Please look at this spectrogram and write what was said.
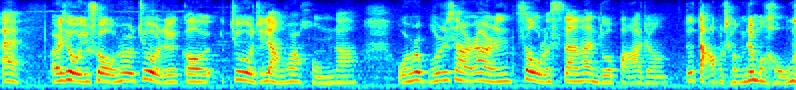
哎。而且我就说，我说就我这高，就我这两块红的，我说不是像让人揍了三万多巴掌都打不成这么红。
